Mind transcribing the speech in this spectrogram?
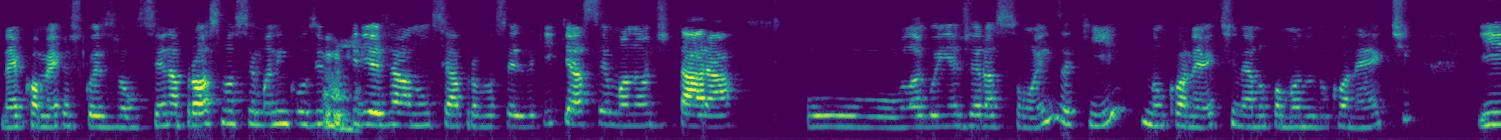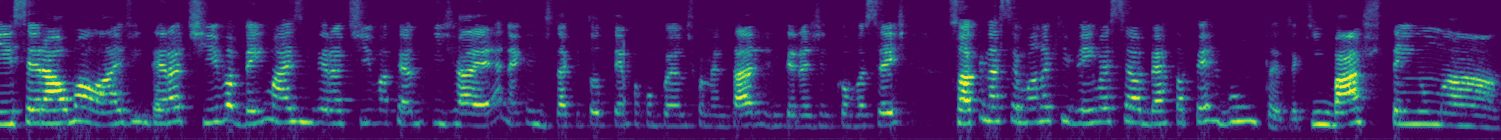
né, como é que as coisas vão ser. Na próxima semana, inclusive, eu queria já anunciar para vocês aqui que é a semana onde estará o Lagoinha Gerações aqui no Connect, né, no comando do Connect. E será uma live interativa, bem mais interativa até do que já é, né? Que a gente está aqui todo tempo acompanhando os comentários, interagindo com vocês. Só que na semana que vem vai ser aberta a perguntas. Aqui embaixo tem uma,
